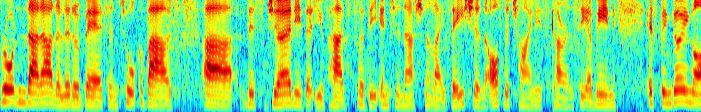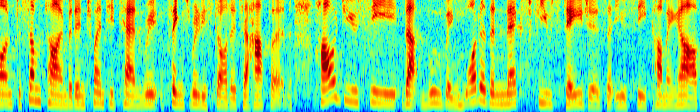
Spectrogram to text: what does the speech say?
broaden that out a little bit and talk about uh, this journey that you've had for the internationalization of the Chinese currency. I mean, it's been going on for some time, but in 2010, re things really started to happen. How do you see that moving? What are the next few stages that you see coming up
